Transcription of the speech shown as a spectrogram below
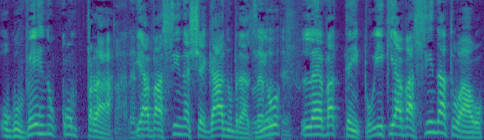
o governo comprar Ah, e a vacina chegar no Brasil, Leva tempo. leva tempo. E que a vacina atual,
